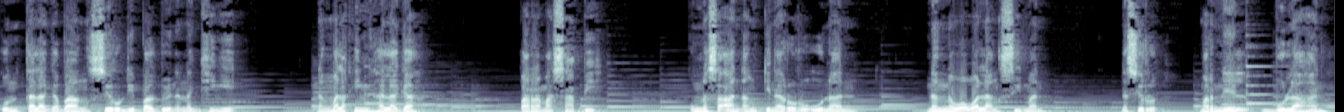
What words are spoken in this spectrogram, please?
kung talaga bang si Rudy Baldwin ang naghingi ng malaking halaga para masabi kung nasaan ang kinaroroonan ng nawawalang siman na si Marnel Bulahan.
